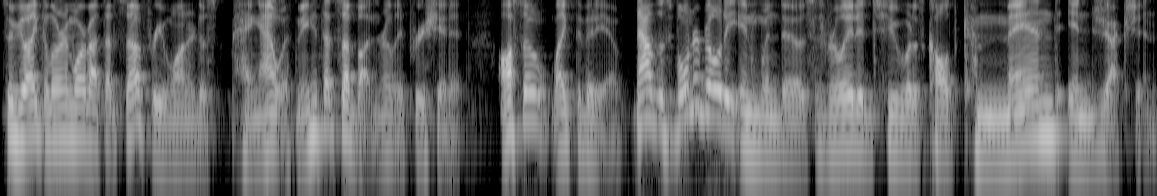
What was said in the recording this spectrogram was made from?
So if you'd like to learn more about that stuff or you want to just hang out with me, hit that sub button. Really appreciate it. Also, like the video. Now, this vulnerability in Windows is related to what is called command injection.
